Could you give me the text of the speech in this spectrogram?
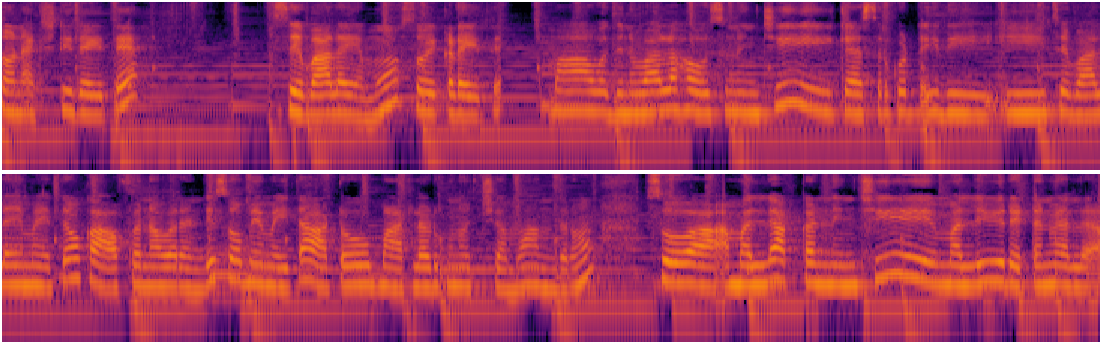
So next ఇదైతే శివాలయము. సో ఇక్కడైతే మా వదిన వాళ్ళ హౌస్ నుంచి కేసరకొట్ట ఇది ఈ శివాలయం అయితే ఒక హాఫ్ అన్ అవర్ అండి. సో మేమైతే ఆటో మాట్లాడుకుని వచ్చాము అందరం. సో మళ్ళీ అక్కడి నుంచి మళ్ళీ రిటర్న్ వెళ్ళ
